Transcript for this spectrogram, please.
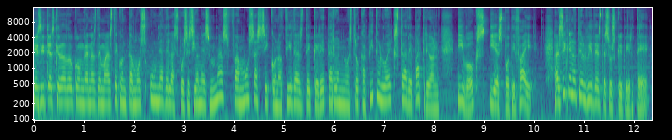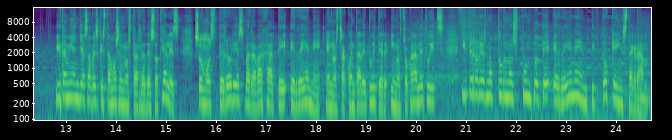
Y si te has quedado con ganas de más, te contamos una de las posesiones más famosas y conocidas de Querétaro en nuestro capítulo extra de Patreon, Evox y Spotify. Así que no te olvides de suscribirte. Y también ya sabes que estamos en nuestras redes sociales. Somos terrores barra baja TRN en nuestra cuenta de Twitter y nuestro canal de Twitch y terroresnocturnos.trn en TikTok e Instagram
